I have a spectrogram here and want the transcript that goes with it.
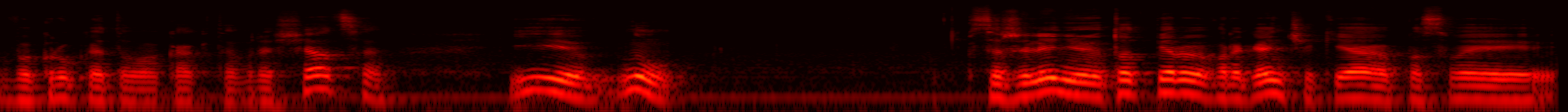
вокруг этого как-то вращаться. И, ну, к сожалению, тот первый враганчик я по своей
